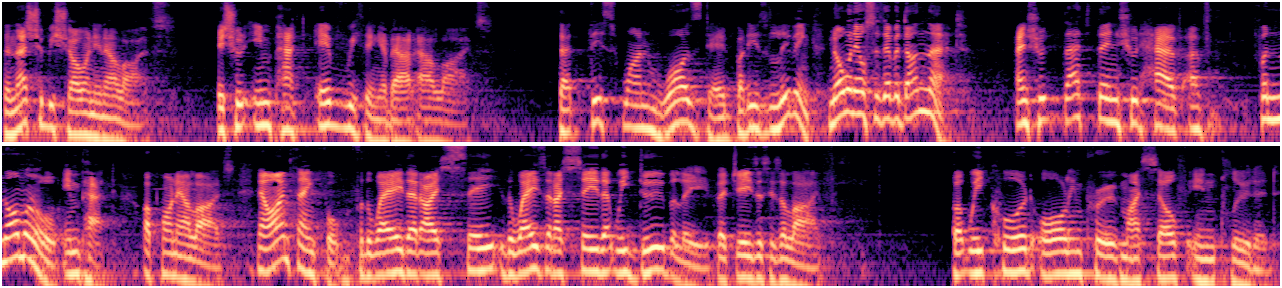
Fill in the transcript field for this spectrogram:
then that should be shown in our lives. It should impact everything about our lives. That this one was dead but is living. No one else has ever done that. And should, that then should have a phenomenal impact upon our lives. Now I'm thankful for the way that I see, the ways that I see that we do believe that Jesus is alive. But we could all improve, myself included.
